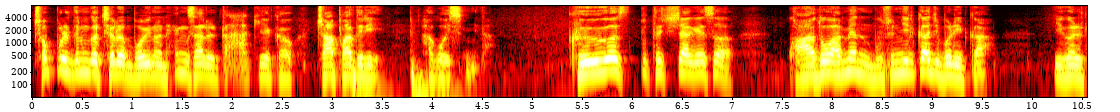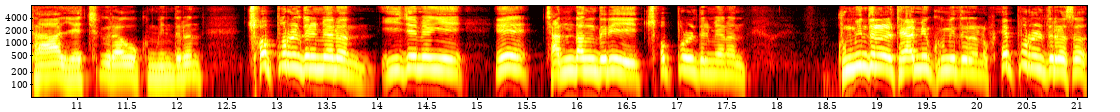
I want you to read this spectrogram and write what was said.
촛불 드는 것처럼 보이는 행사를 다 기획하고 좌파들이 하고 있습니다. 그것부터 시작해서 과도하면 무슨 일까지 벌일까 이걸 다 예측을 하고 국민들은 촛불을 들면은 이재명이 예? 잔당들이 촛불을 들면은 국민들을 대한민국 국민들은 횃불을 들어서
